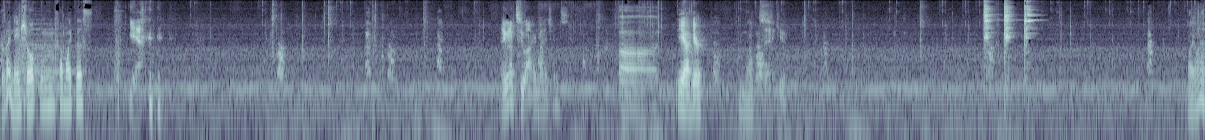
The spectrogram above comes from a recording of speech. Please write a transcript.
Does my name show up when- if I'm like this? Yeah. Anyone have two iron by any chance? Uh, Yeah, here. No. Oh, thank you. Oh, I want an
